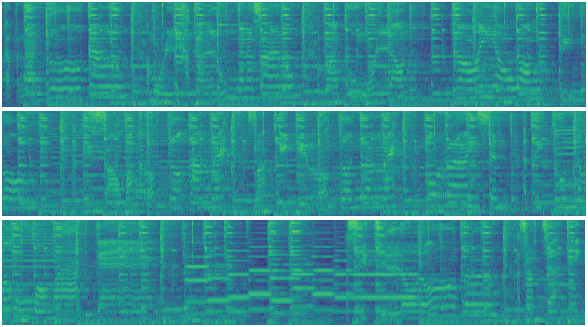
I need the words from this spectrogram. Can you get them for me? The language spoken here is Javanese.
katengan go kalung amulih kalungan sarung aku ngulon kaya wong bingung. Ati sawang rada aneh saiki rada nyeleneh ora isin ati ku nemu wong akeh. Siji loro telu asa cek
